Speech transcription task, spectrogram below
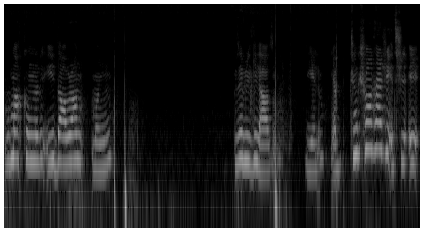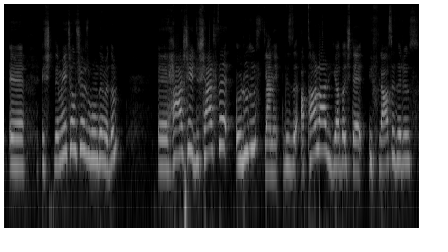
Bu mahkumları iyi davranmayın. Bize bilgi lazım diyelim. Ya, çünkü şu an her şeyi e, e, eşitlemeye çalışıyoruz. Bunu demedim. E, her şey düşerse ölürüz. Yani bizi atarlar ya da işte iflas ederiz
